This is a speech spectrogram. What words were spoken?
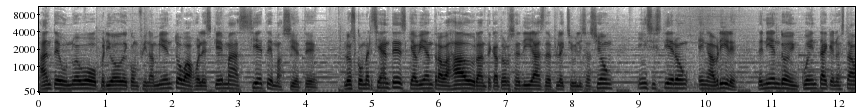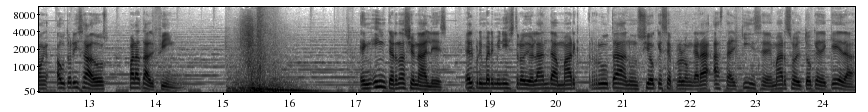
ante un nuevo periodo de confinamiento bajo el esquema 7 más 7. Los comerciantes que habían trabajado durante 14 días de flexibilización insistieron en abrir, teniendo en cuenta que no estaban autorizados para tal fin. En internacionales, el primer ministro de Holanda, Mark Rutte, anunció que se prolongará hasta el 15 de marzo el toque de queda,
